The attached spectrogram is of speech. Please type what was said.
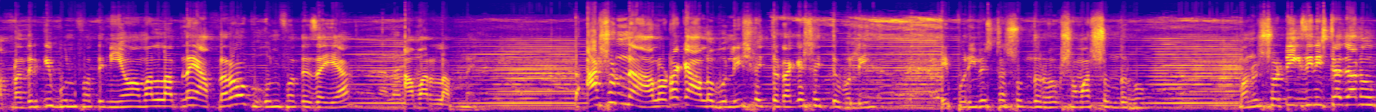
আপনাদেরকে ভুল ফতে নিয়েও আমার লাভ নাই, আপনারাও ভুল যাইয়া আমার লাভ নাই। আসুন না, আলোটাকে আলো বলি, সত্যটাকে সত্য বলি। এই পরিবেশটা সুন্দর হোক, সমাজ সুন্দর হোক। মানুষ সঠিক জিনিসটা জানুক।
